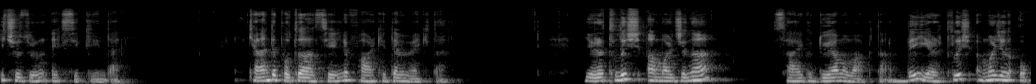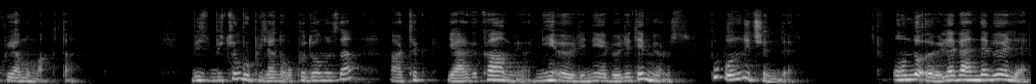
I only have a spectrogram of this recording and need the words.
iç huzurun eksikliğinden. Kendi potansiyelini fark edememekten. Yaratılış amacına saygı duyamamaktan ve yaratılış amacını okuyamamaktan. Biz bütün bu planı okuduğumuzda artık yargı kalmıyor. Niye öyle, niye böyle demiyoruz. Bu bunun içinde. Onda öyle, bende böyle.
